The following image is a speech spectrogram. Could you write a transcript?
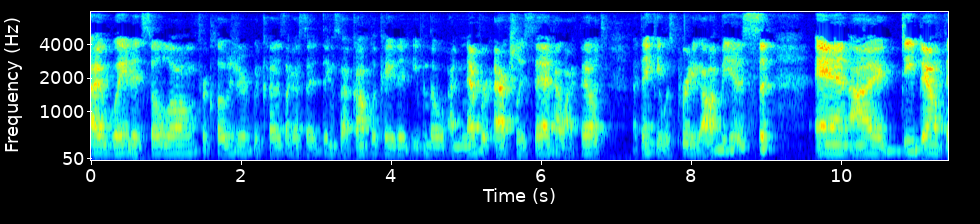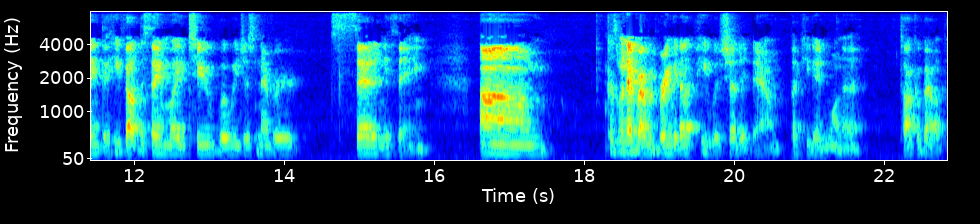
I waited so long for closure because, like I said, things got complicated. Even though I never actually said how I felt, I think it was pretty obvious. And I deep down think that he felt the same way too, but we just never said anything. Um, because whenever I would bring it up, he would shut it down. Like he didn't want to talk about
